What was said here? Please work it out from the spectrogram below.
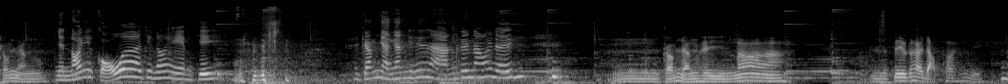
Cảm nhận. Nhìn nói với cổ á chứ nói em chi? Thì cảm nhận anh như thế nào? Anh cứ nói đi. Ừ, cảm nhận thì nó tiêu nó hơi độc thôi cái gì?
